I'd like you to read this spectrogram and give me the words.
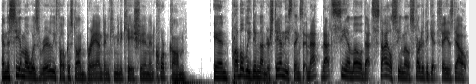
And the CMO was really focused on brand and communication and corpcom and probably didn't understand these things. And that that CMO, that style CMO, started to get phased out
